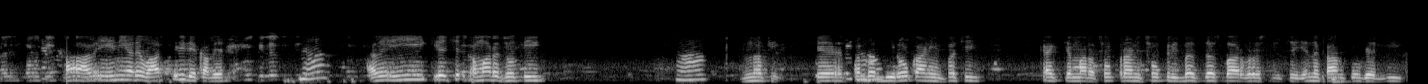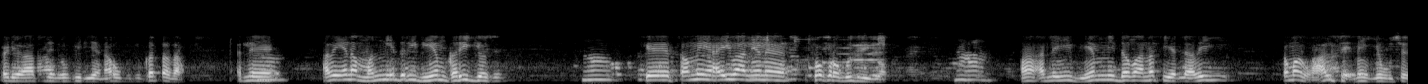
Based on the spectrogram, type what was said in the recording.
હા હવે એની અરે વાત કરી દે કાબેન હા. હવે ઈ કે છે કે અમારે જોતી હા. નથી. કે પંદર દી રોકાણી પછી કંઈક કે મારા છોકરાની છોકરી બસ દસ બાર વર્ષની છે એને કામ થઈ કે ઈ કડી હાથ લઈને ઊભી રહી અને આવું બધું કરતા હતા. એટલે હવે એના મનની અંદર ઈ વેમ કરી ગયો છે કે તમે આવ્યા ને એને છોકરો ગુજરી ગયો. હા. એટલે ઈ વેમની દવા નથી એટલે હવે ઈ તમારું હાલશે નહીં એવું છે.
